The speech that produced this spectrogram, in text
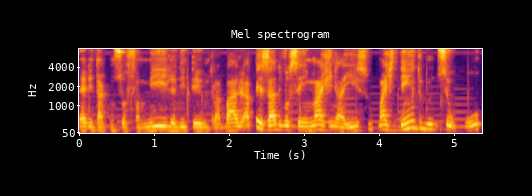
né, de estar com sua família, de ter um trabalho, apesar de você imaginar isso, mas dentro do seu corpo,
